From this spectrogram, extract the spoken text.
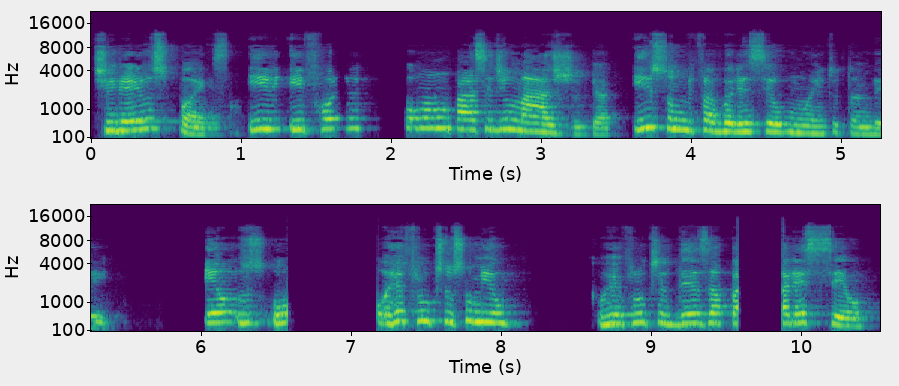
Tirei os pães. E, e foi como um passe de mágica. Isso me favoreceu muito também. Eu, o, o refluxo sumiu. O refluxo desapareceu.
